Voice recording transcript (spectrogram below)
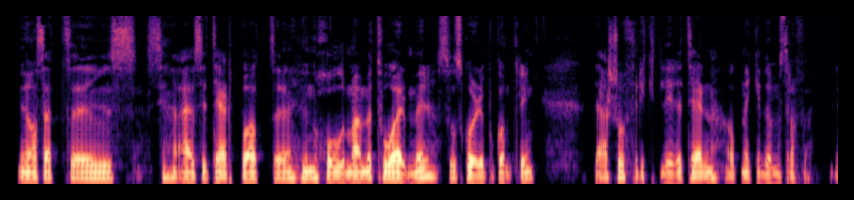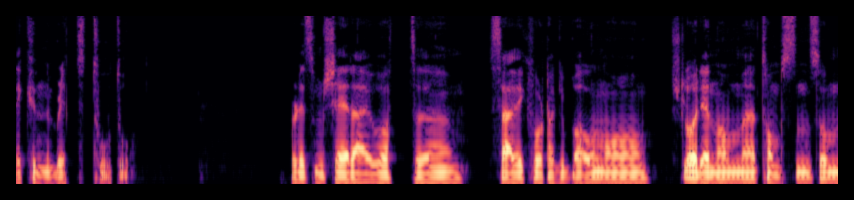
Men uansett jeg er jo sitert på at hun holder meg med to armer, så scorer de på kontring. Det er så fryktelig irriterende at den ikke dømmer straffe. Det kunne blitt 2-2. For det som skjer, er jo at uh, Sævik får tak i ballen og slår gjennom uh, Thomsen, som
